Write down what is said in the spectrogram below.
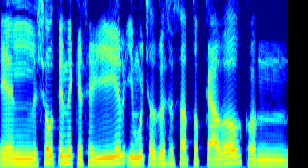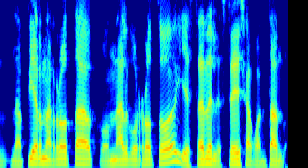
el show tiene que seguir y muchas veces ha tocado con la pierna rota o con algo roto y está en el stage aguantando.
